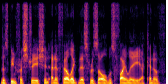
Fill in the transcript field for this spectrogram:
there's been frustration, and it felt like this result was finally a kind of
